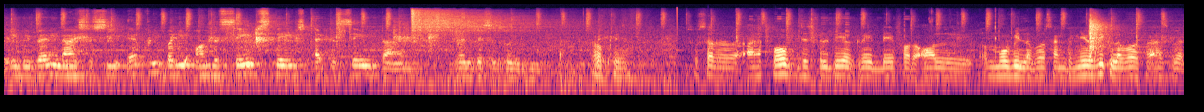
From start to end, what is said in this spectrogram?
it'll be very nice to see everybody on the same stage at the same time when this is going to be. Okay. So, sir, I hope this will be a great day for all movie lovers and the music lovers as well.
